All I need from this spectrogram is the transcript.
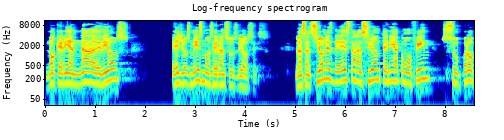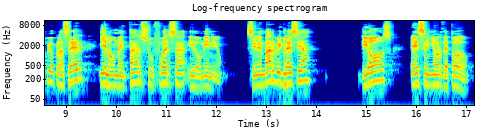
no querían nada de Dios, ellos mismos eran sus dioses. Las acciones de esta nación tenían como fin su propio placer y el aumentar su fuerza y dominio. Sin embargo, iglesia, Dios es Señor de todo.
